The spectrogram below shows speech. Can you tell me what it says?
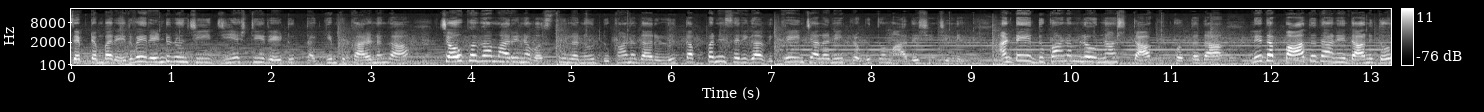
సెప్టెంబర్ ఇరవై రెండు నుంచి జీఎస్టీ రేటు తగ్గింపు కారణంగా చౌకగా మారిన వస్తువులను దుకాణదారులు తప్పనిసరిగా విక్రయించాలని ప్రభుత్వం ఆదేశించింది. అంటే దుకాణంలో ఉన్న స్టాక్ కొత్తదా లేదా పాతదా అనే దానితో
